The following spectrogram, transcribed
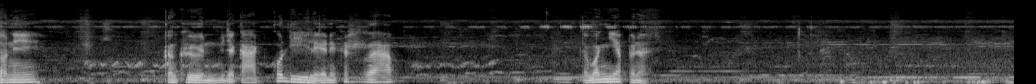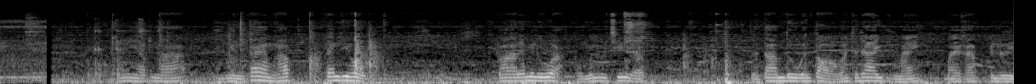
ตอนนี้ กลางคืนบรรยากาศก็ดีเลยนะครับ แต่ว่าเงียบไปหน่อยนี่ครับนะอีกหนึ่งแต้มครับ แต้มที่หกปลาอะไรไม่รู้อะ ผมไม่รู้ชื่อครับ เดี๋ยวตามดูกันต่อว่าจะได้อีกไหมไปครับ ไปลุย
